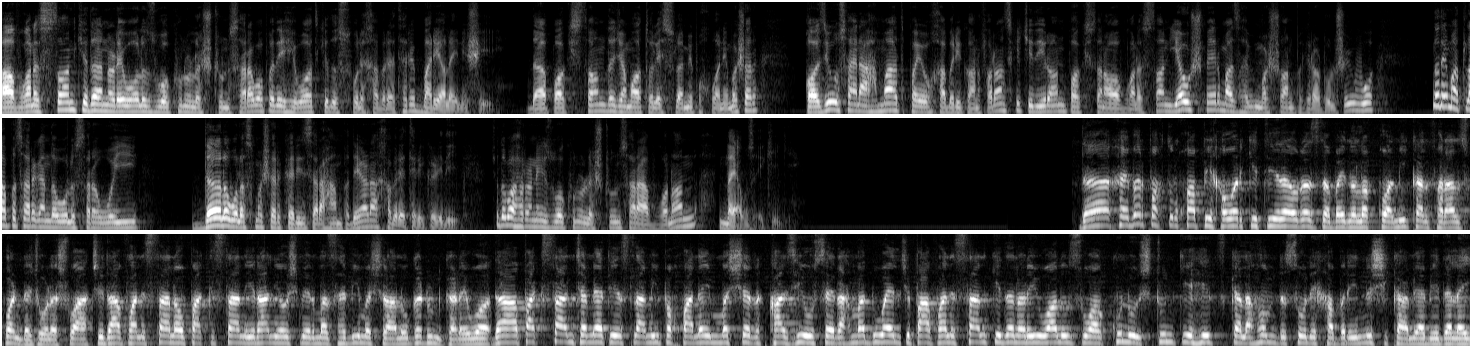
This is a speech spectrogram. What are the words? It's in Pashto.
په افغانستان کې د نړیوالو ځواکونو له شتون سره به په دې هیواد کې د سولې خبرې اترې بریالۍ نشي د پاکستان د جماعت الاسلامي پخواني مشر قاضي حسین احمد په یو خبري کانفرنس کې چې د ایران پاکستان او افغانستان یو شمیر مذهبي مشران پکې راټول شوي وو د دې مطلب په څرګندولو سره وایي د له ولسمشر کري سره هم په دې اړه خبرې اترې کړې دي چې د بهرنیو ځواکونو له شتون سره افغانان نه یوځای کیږي د خیبر پښتونخوا پېښور کې تېره ورځ د بین الاقوامي کنفرانس غونډه جوړه شوه چې د افغانستان او پاکستان ایران یو شمېر مذهبي مشرانو ګډون کړی و. د پاکستان جمعیت اسلامي پخوانی مشر قاضي حسین احمد وویل چې په افغانستان کې د نړیوالو ځواکونو شتون کې هېڅکله هم د سولې خبرې نه شي کامیابېدلی.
